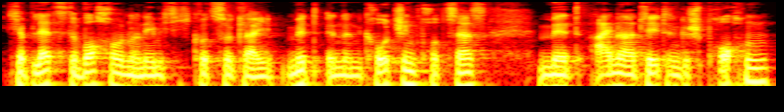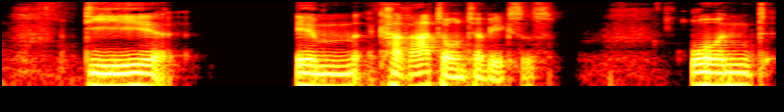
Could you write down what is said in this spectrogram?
ich habe letzte Woche, und dann nehme ich dich kurz so gleich mit in den Coaching-Prozess, mit einer Athletin gesprochen, die im Karate unterwegs ist. Und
